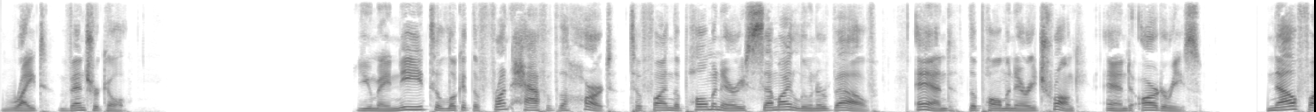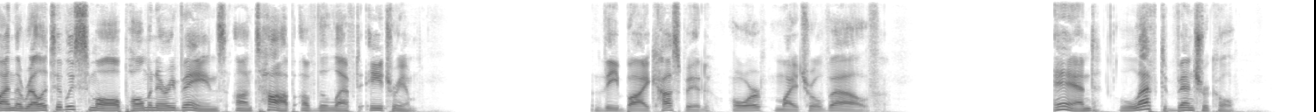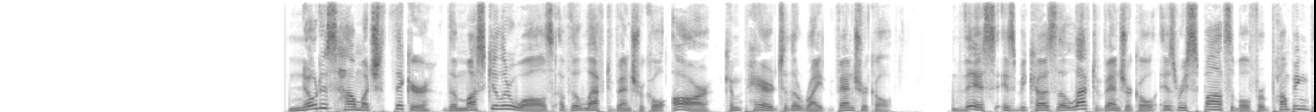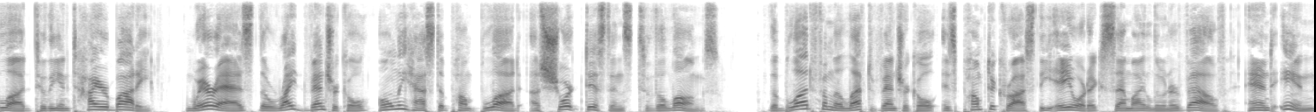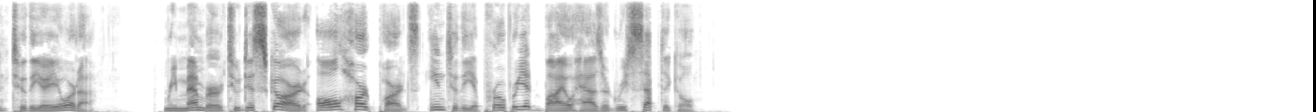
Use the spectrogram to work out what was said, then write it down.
right ventricle. You may need to look at the front half of the heart to find the pulmonary semilunar valve and the pulmonary trunk and arteries. Now find the relatively small pulmonary veins on top of the left atrium. The bicuspid or mitral valve and left ventricle. Notice how much thicker the muscular walls of the left ventricle are compared to the right ventricle. This is because the left ventricle is responsible for pumping blood to the entire body, whereas the right ventricle only has to pump blood a short distance to the lungs. The blood from the left ventricle is pumped across the aortic semilunar valve and in to the aorta. Remember to discard all heart parts into the appropriate biohazard receptacle.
